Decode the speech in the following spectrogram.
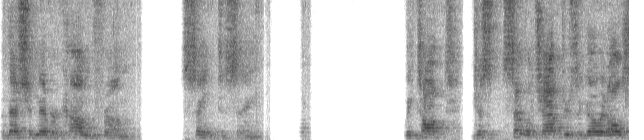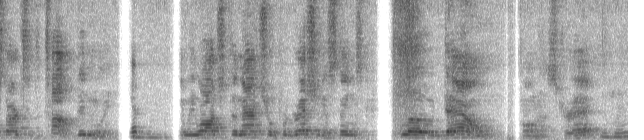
But that should never come from saint to saint. We talked just several chapters ago, it all starts at the top, didn't we? Yep. And we watched the natural progression as things flowed down on us, correct? Mm-hmm.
